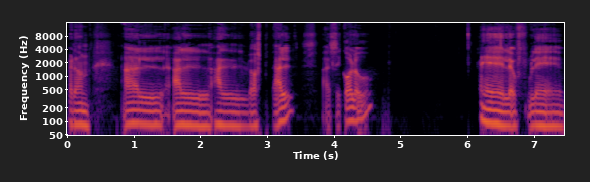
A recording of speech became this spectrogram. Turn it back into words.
Perdón, al, al, al hospital, al psicólogo, eh, le, le,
